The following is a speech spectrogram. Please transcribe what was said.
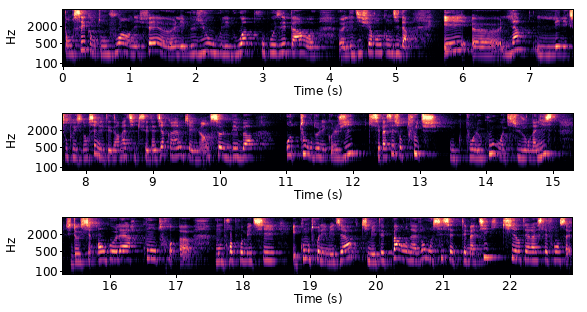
penser quand on voit en effet euh, les mesures ou les lois proposées par euh, euh, les différents candidats. Et là, l'élection présidentielle était dramatique, c'est-à-dire quand même qu'il y a eu un seul débat autour de l'écologie qui s'est passé sur Twitch. Donc pour le coup, moi qui suis journaliste, j'étais aussi en colère contre mon propre métier et contre les médias qui mettaient pas en avant aussi cette thématique qui intéresse les Français.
